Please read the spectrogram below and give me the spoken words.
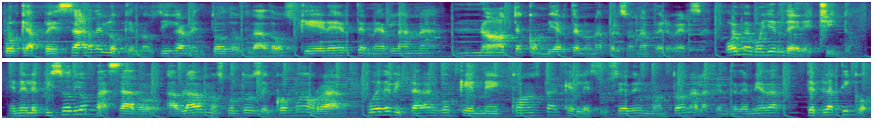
Porque a pesar de lo que nos digan en todos lados, querer tener lana no te convierte en una persona perversa. Hoy me voy a ir derechito. En el episodio pasado hablábamos juntos de cómo ahorrar puede evitar algo que me consta que le sucede un montón a la gente de mi edad. Te platico,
